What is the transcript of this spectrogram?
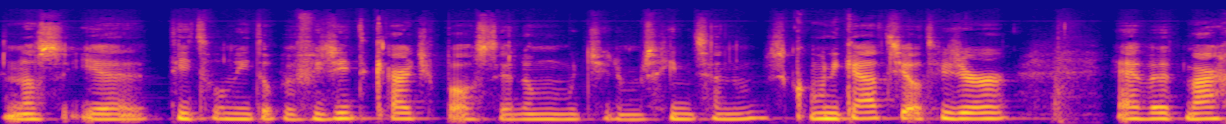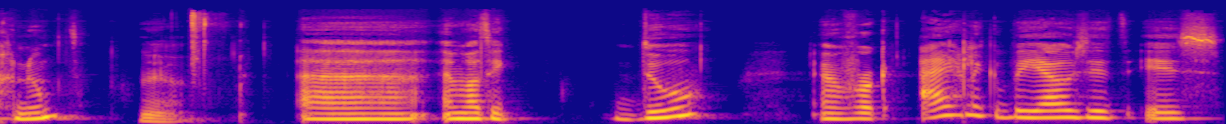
En als je titel niet op een visitekaartje past, dan moet je er misschien iets aan doen. Dus communicatieadviseur hebben we het maar genoemd. Ja. Uh, en wat ik doe, en waarvoor ik eigenlijk bij jou zit, is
